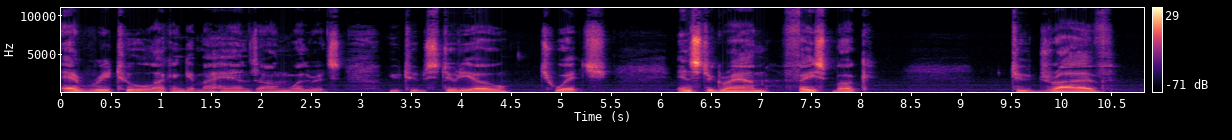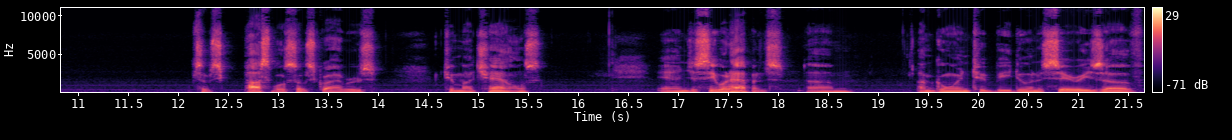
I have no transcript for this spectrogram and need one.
every tool I can get my hands on, whether it's YouTube Studio, Twitch, Instagram, Facebook, to drive subs possible subscribers to my channels and just see what happens. Um, I'm going to be doing a series of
